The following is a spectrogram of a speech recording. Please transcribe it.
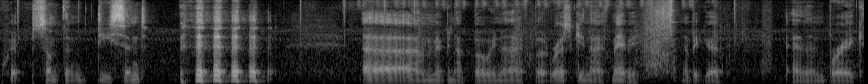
equip something decent. uh, maybe not Bowie knife, but rescue knife, maybe. That'd be good. And then break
